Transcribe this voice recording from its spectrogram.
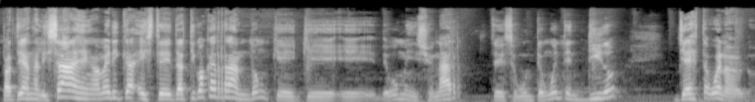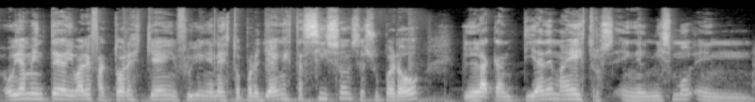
Partidas analizadas en América. Este, datico acá random que, eh, debo mencionar. Según tengo entendido, ya está. Bueno, obviamente hay varios factores que influyen en esto. Pero ya en esta season se superó la cantidad de maestros en el mismo, en,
